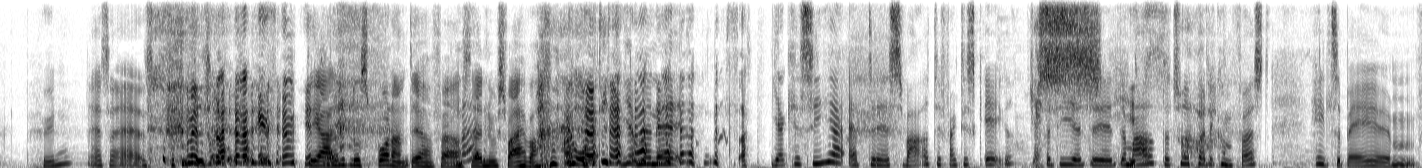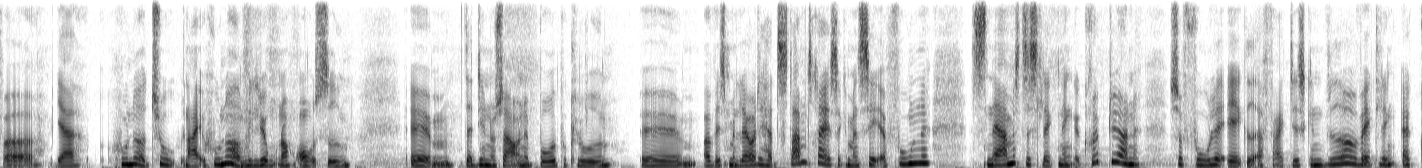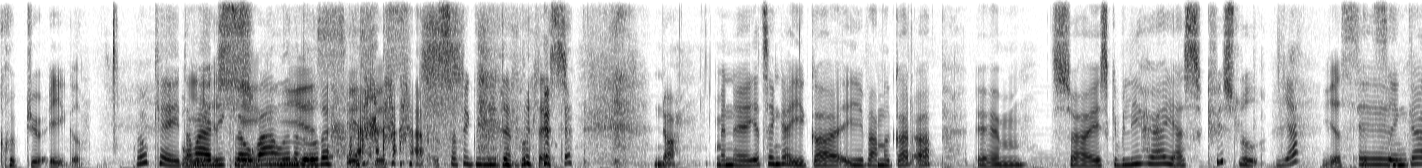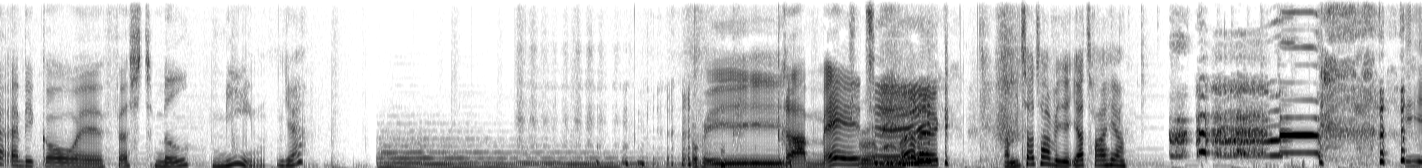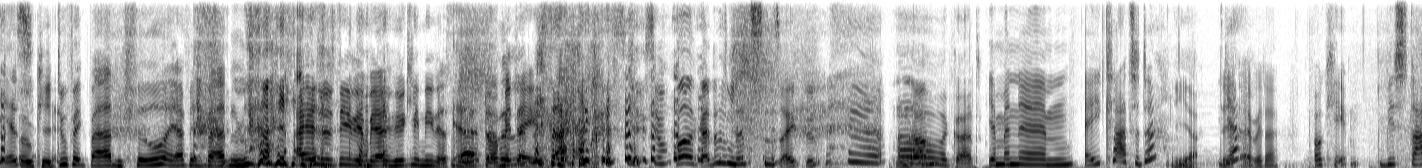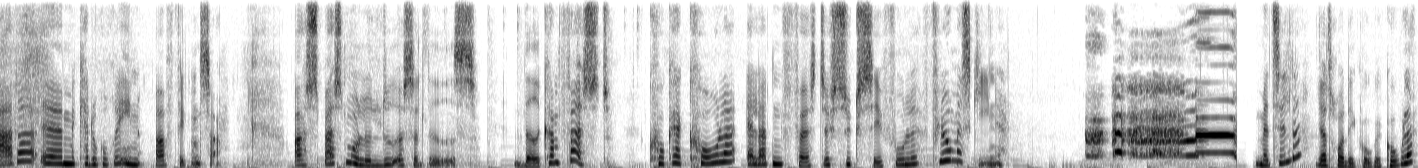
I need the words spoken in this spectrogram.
høn. Altså, men tror jeg faktisk, er Det er aldrig blevet spurgt om det her før, så nu svarer jeg bare. Jamen, øh, jeg kan sige jer, at øh, svaret det er faktisk ægget. Yes! Fordi at, øh, der er meget, der tyder på, at det kom først helt tilbage øh, for ja, 100, nej, 100 millioner år siden, øh, da dinosaurerne boede på kloden. Øh, og hvis man laver det her stamtræ, så kan man se, at fuglenes nærmeste slægtning er krybdyrene, så fugleægget er faktisk en videreudvikling af krybdyrægget. Okay, der var jeg lige klog, var uden at vide det. Yes, yes. så fik vi lige den på plads. Nå, men øh, jeg tænker, I, går, I varmet godt op. Øhm, så øh, skal vi lige høre jeres quizlyd? Ja. Yes, jeg Øhm. tænker, at vi går øh, først med min. Ja. Okay. Dramatisk. Dramatic. Jamen, så tager vi Jeg tager her. Yes. Okay, du fik bare den fede, og jeg fik bare den... Ej, jeg synes, det er mere hyggeligt. Min er sådan ja, lidt dommedag. lidt- Præcis, jeg prøvede at gøre det sådan lidt tidsagtigt. Åh, Nå. hvor godt. Jamen, øhm, er I klar til det? ja. Det Ja. er vi da. Okay, vi starter øh, med kategorien opfindelser. Og spørgsmålet lyder således. Hvad kom først? Coca-Cola eller den første succesfulde flyvemaskine? Mathilde? Jeg tror, det er Coca-Cola.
